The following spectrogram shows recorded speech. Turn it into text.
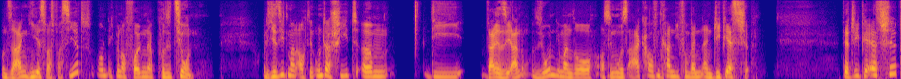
und sagen, hier ist was passiert und ich bin auf folgender Position. Und hier sieht man auch den Unterschied, ähm, die Version, die man so aus den USA kaufen kann, die verwenden einen GPS-Chip. Der GPS-Chip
